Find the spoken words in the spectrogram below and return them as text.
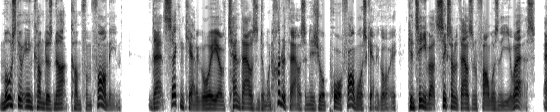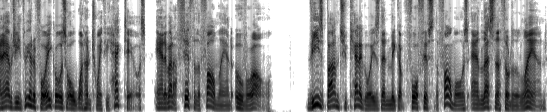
most of their income does not come from farming. That second category of 10,000 to 100,000 is your poor farmers category, containing about 600,000 farmers in the US, and averaging 304 acres or 123 hectares, and about a fifth of the farmland overall. These bottom two categories then make up four fifths of the farmers and less than a third of the land.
